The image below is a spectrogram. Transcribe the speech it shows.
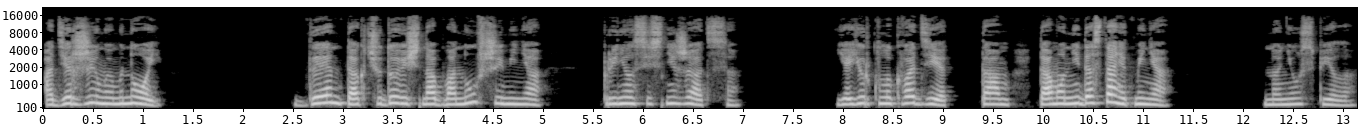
одержимый мной. Дэн, так чудовищно обманувший меня, принялся снижаться. Я юркнула к воде. Там, там он не достанет меня. Но не успела.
